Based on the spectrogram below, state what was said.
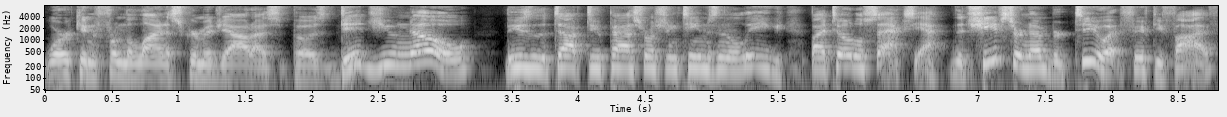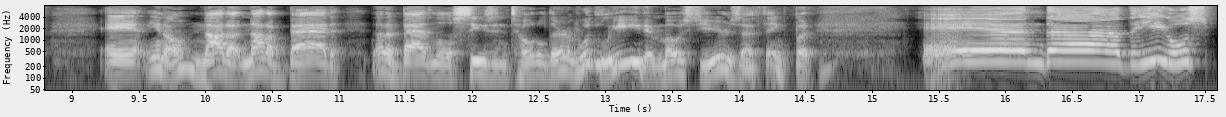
working from the line of scrimmage out, I suppose. Did you know these are the top two pass rushing teams in the league by total sacks? Yeah, the Chiefs are number two at 55 and you know not a not a bad not a bad little season total there would lead in most years i think but and uh, the eagles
